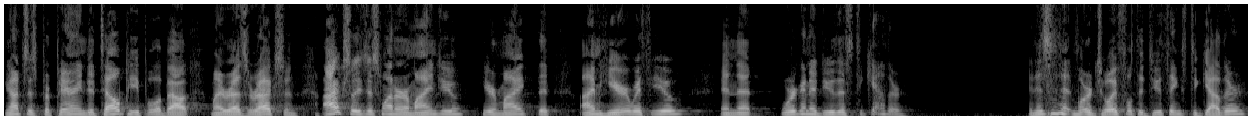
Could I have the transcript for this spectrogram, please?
You're not just preparing to tell people about my resurrection. I actually just want to remind you here, Mike, that I'm here with you and that we're going to do this together. And isn't it more joyful to do things together?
